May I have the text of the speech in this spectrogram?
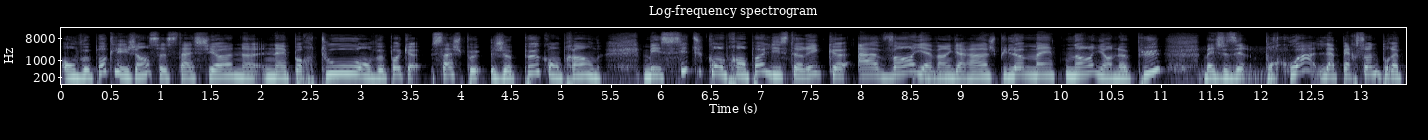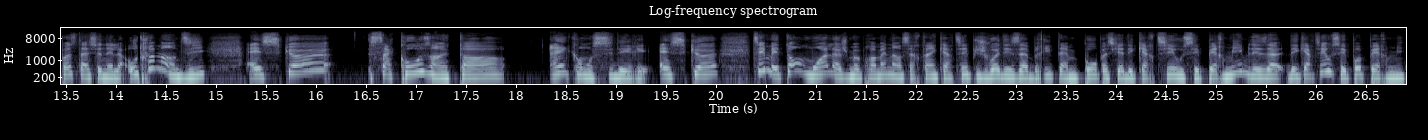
on veut pas que les gens se stationnent n'importe où, on veut pas que ça, je peux, je peux comprendre. Mais si tu comprends pas l'historique que avant il y avait un garage, puis là maintenant il y en a plus, ben je veux dire, pourquoi la personne pourrait pas stationner là? Autrement dit, est-ce que ça cause un tort inconsidéré. Est-ce que, tu sais, mettons, moi, là, je me promène dans certains quartiers, puis je vois des abris tempo, parce qu'il y a des quartiers où c'est permis, mais des, des quartiers où c'est pas permis.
